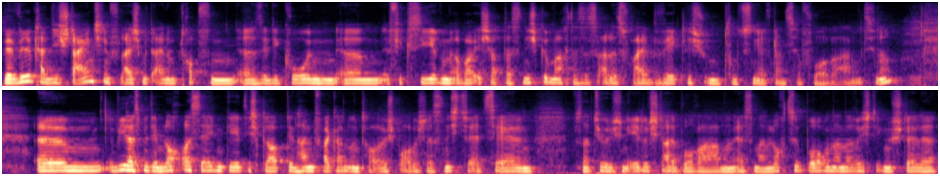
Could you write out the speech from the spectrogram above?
Wer will, kann die Steinchen vielleicht mit einem Tropfen äh, Silikon fixieren, aber ich habe das nicht gemacht. Das ist alles frei beweglich und funktioniert ganz hervorragend. Ne? Ähm, wie das mit dem Loch aussägen geht, ich glaube, den Handwerkern unter euch brauche ich das nicht zu erzählen. Muss natürlich einen Edelstahlbohrer haben und erstmal ein Loch zu bohren an der richtigen Stelle.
